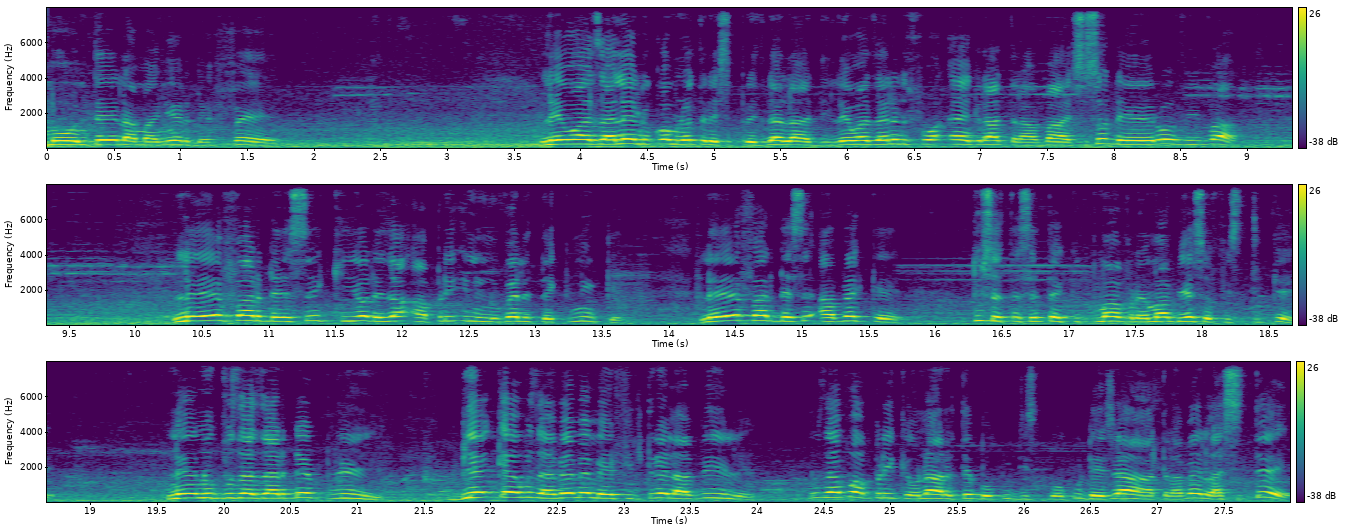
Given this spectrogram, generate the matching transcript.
monté la manière de faire. Les Ouazalènes, comme notre président l'a dit, les Ouazalènes font un grand travail. Ce sont des héros vivants. Les FRDC qui ont déjà appris une nouvelle technique. Les FRDC avec euh, tout cet, équipement vraiment bien sophistiqué. Ne vous hasardez plus. Bien que vous avez même infiltré la ville, nous avons appris qu'on a arrêté beaucoup, beaucoup déjà à travers la cité,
